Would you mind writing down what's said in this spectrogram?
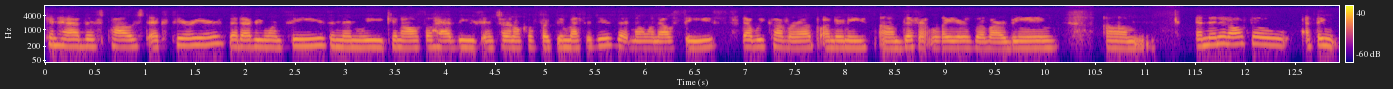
can have this polished exterior that everyone sees, and then we can also have these internal conflicting messages that no one else sees that we cover up underneath um, different layers of our being. Um, and then it also, I think,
